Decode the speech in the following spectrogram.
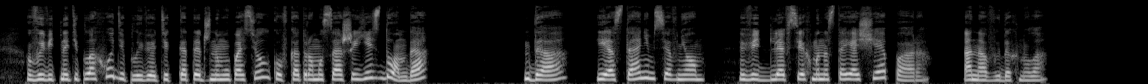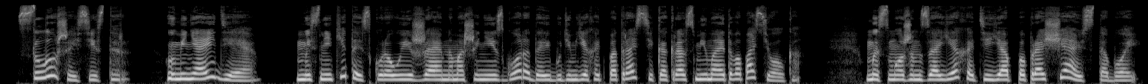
— «вы ведь на теплоходе плывете к коттеджному поселку, в котором у Саши есть дом, да?» «Да, и останемся в нем, ведь для всех мы настоящая пара», — она выдохнула. «Слушай, систер, у меня идея. Мы с Никитой скоро уезжаем на машине из города и будем ехать по трассе как раз мимо этого поселка. Мы сможем заехать, и я попрощаюсь с тобой.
